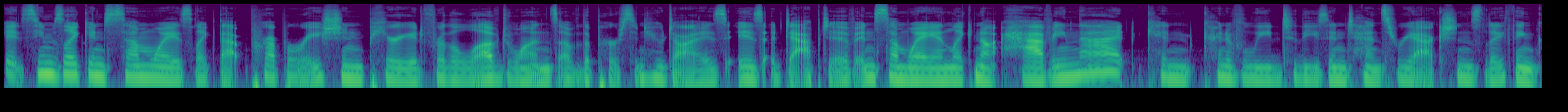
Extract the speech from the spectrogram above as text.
It seems like in some ways like that preparation period for the loved ones of the person who dies is adaptive in some way and like not having that can kind of lead to these intense reactions that I think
